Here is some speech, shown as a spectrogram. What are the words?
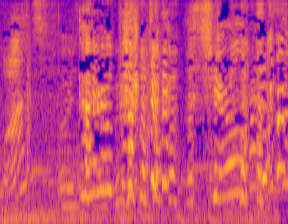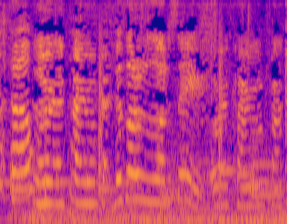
what? Or Chiropractor? the chiropractor? Or a chiropractor. That's all I was allowed to say. Or a chiropractor.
